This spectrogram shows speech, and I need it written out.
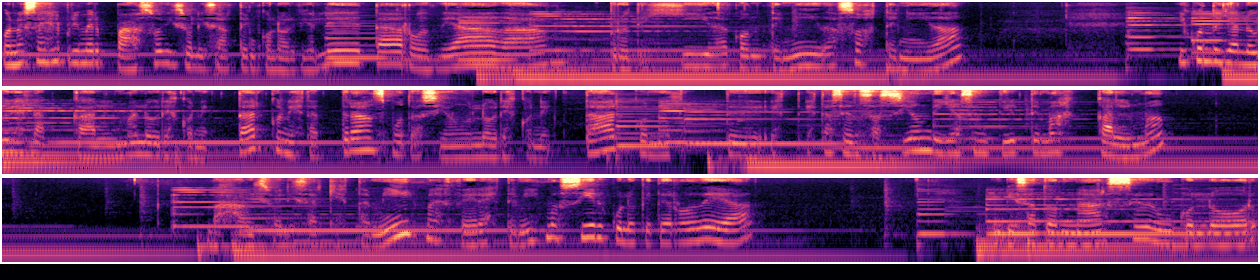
Bueno, ese es el primer paso, visualizarte en color violeta, rodeada, protegida, contenida, sostenida. Y cuando ya logres la calma, logres conectar con esta transmutación, logres conectar con este, esta sensación de ya sentirte más calma, vas a visualizar que esta misma esfera, este mismo círculo que te rodea, empieza a tornarse de un color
